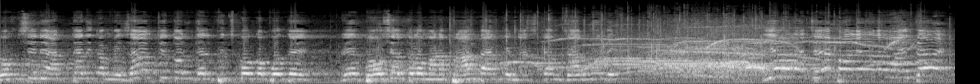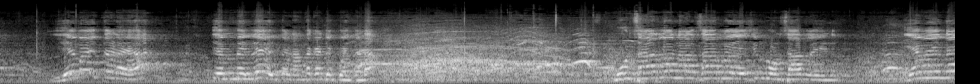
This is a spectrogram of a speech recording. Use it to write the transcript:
వంశీని అత్యధిక మెజార్టీతో గెలిపించుకోకపోతే రేపు భవిష్యత్తులో మన ప్రాంతానికి నష్టం జరుగుతుంది ఇవాళ జయపాల్ యాదవ్ అయితే ఏమైతాడయా ఎమ్మెల్యే అవుతాడు అంతకంటే ఎక్కువ అవుతాడా? మూడు సార్లు నాలుగు సార్లు వేసి రెండు సార్లు అయ్యింది ఏమైందా?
